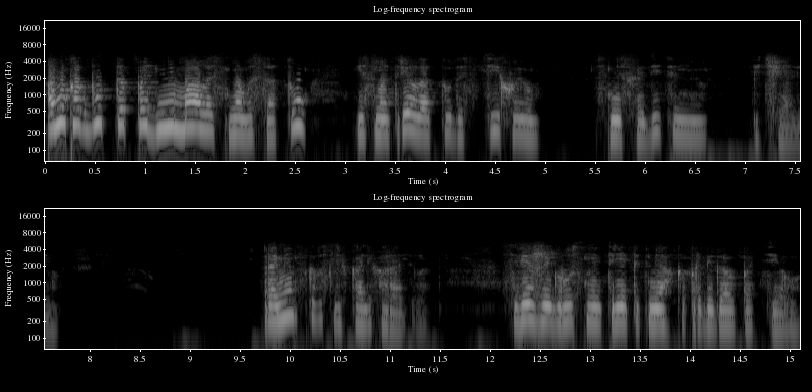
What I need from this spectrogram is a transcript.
Оно как будто поднималось на высоту — и смотрела оттуда с тихою, снисходительную печалью. Раменского слегка лихорадило. Свежий грустный трепет мягко пробегал по телу.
